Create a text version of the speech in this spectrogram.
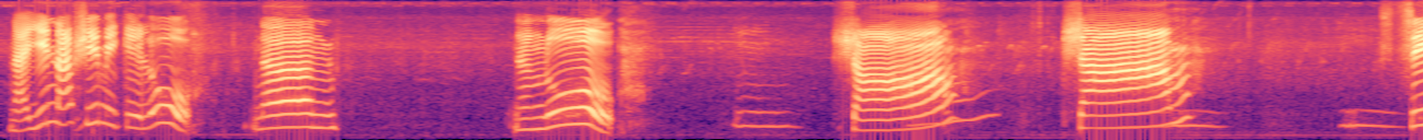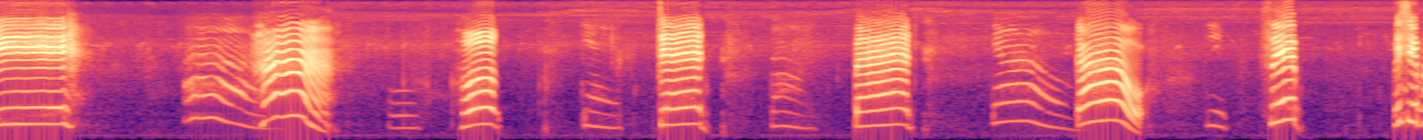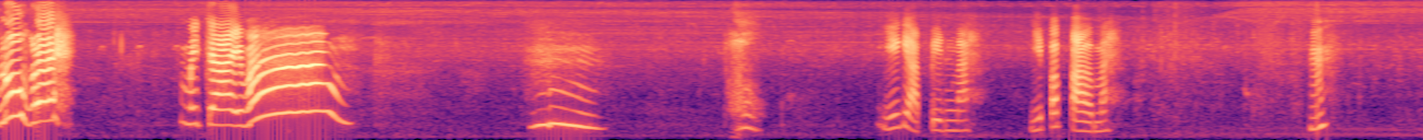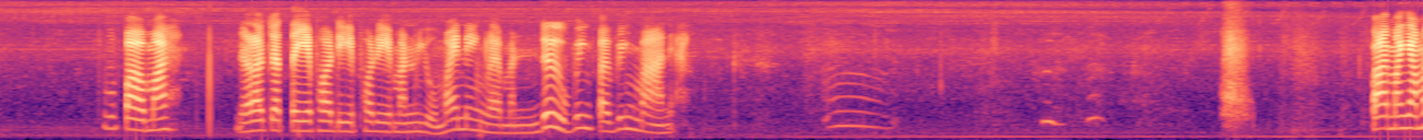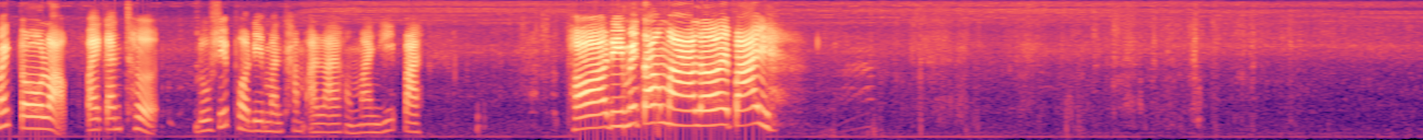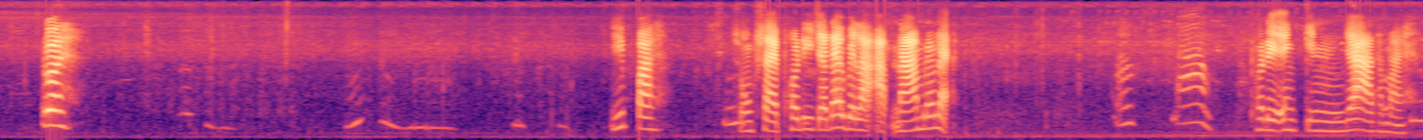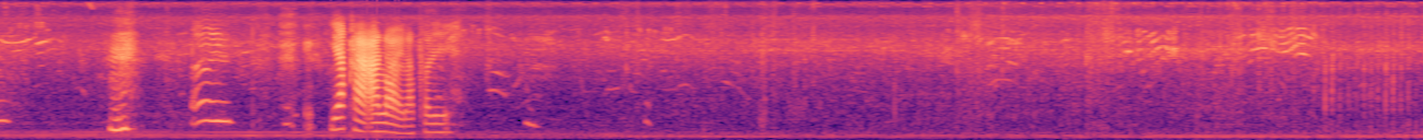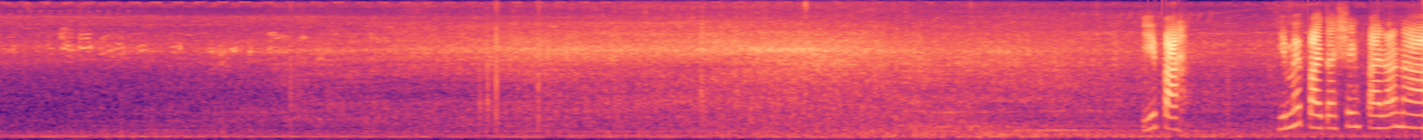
ไหนยิ้นนับชิมีกี่ลูกหนึ่งหนึ่งลูกสองสามสี่ห้าหก เจ็ด แปด เก้า สิบมีสิบลูกเลย ไม่ใจมั้งยี่อยากปินมายี่ป้าเป่ามาหืมป้าเป่ามา เดี๋ยวเราจะเตะพอดีพอดีมันอยู่ไม่นิ่งเลย มันดื้อวิ่งไปวิ่งมาเนี่ย ปลายมันยังไม่โตหรอก ไปกันเถอะ ดูชิพอดีมันทำอะไรของมันยี่ไป พอดีไม่ต้องมาเลยไป ด้วยยี่ไป สงสัยพอดีจะได้เวลาอาบน้ำแล้วแหละ พอดีเองกินหญ้าทำไม หืมหญ้าอร่อยแล้วพอดี ยิ้มไปยิ้มไม่ไปแต่เชงไปแล้วนะ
